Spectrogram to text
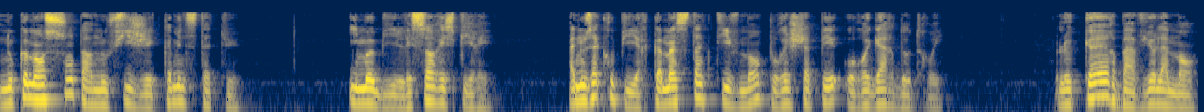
Nous commençons par nous figer comme une statue, immobile et sans respirer, à nous accroupir comme instinctivement pour échapper au regard d'autrui. Le cœur bat violemment,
